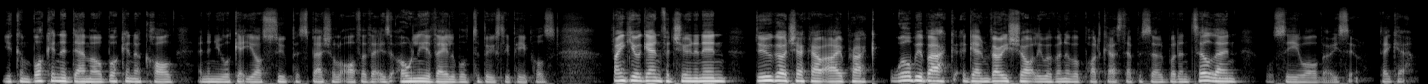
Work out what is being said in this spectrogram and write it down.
You can book in a demo, book in a call, and then you will get your super special offer that is only available to Boostly peoples. Thank you again for tuning in. Do go check out iPrac. We'll be back again very shortly with another podcast episode. But until then, we'll see you all very soon. Take care.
